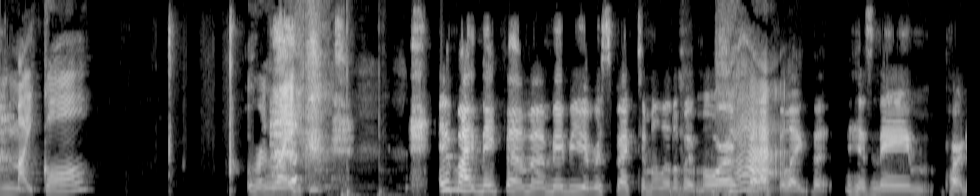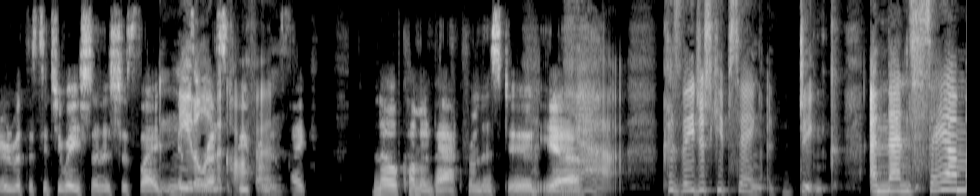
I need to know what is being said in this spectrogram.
Michael or like it might make them uh, maybe respect him a little bit more. But I Yeah. feel like that his name partnered with the situation is just like Needle in the coffin. Like no coming back from this dude. Yeah. Yeah. Because they just keep saying dink. And then Sam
